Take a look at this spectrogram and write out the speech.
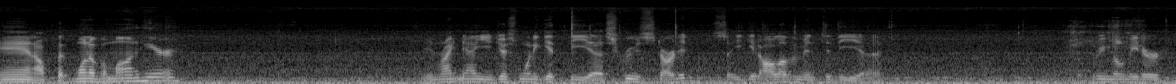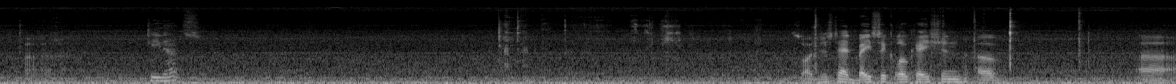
And I'll put one of them on here. And right now you just want to get the uh, screws started. So you get all of them into the, uh, the three millimeter uh, T-nuts. So I just had basic location of uh,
